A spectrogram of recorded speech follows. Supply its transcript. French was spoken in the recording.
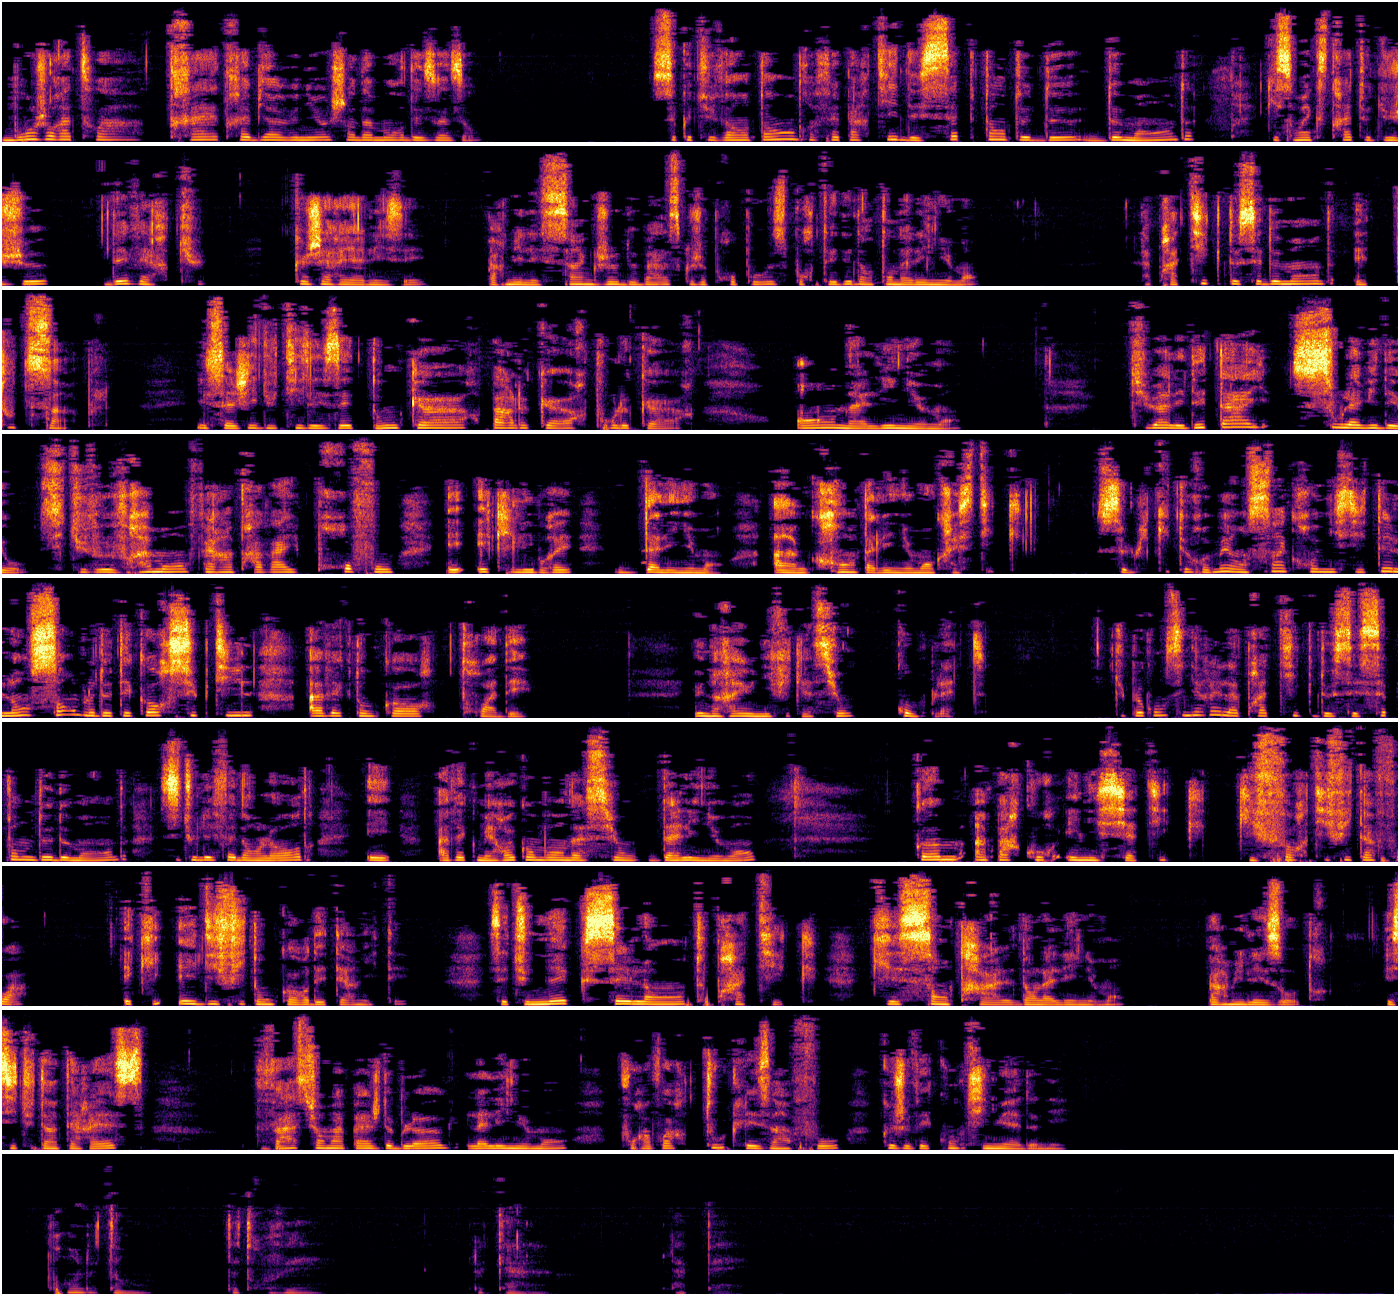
Bonjour à toi, très très bienvenue au chant d'amour des oiseaux. Ce que tu vas entendre fait partie des 72 demandes qui sont extraites du jeu des vertus que j'ai réalisé parmi les 5 jeux de base que je propose pour t'aider dans ton alignement. La pratique de ces demandes est toute simple. Il s'agit d'utiliser ton cœur par le cœur pour le cœur en alignement tu as les détails sous la vidéo si tu veux vraiment faire un travail profond et équilibré d'alignement, un grand alignement christique. Celui qui te remet en synchronicité l'ensemble de tes corps subtils avec ton corps 3D. Une réunification complète. Tu peux considérer la pratique de ces 72 demandes, si tu les fais dans l'ordre et avec mes recommandations d'alignement, comme un parcours initiatique qui fortifie ta foi et qui édifie ton corps d'éternité. C'est une excellente pratique qui est centrale dans l'alignement parmi les autres. Et si tu t'intéresses, va sur ma page de blog, l'alignement, pour avoir toutes les infos que je vais continuer à donner. Prends le temps de trouver le calme la paix.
